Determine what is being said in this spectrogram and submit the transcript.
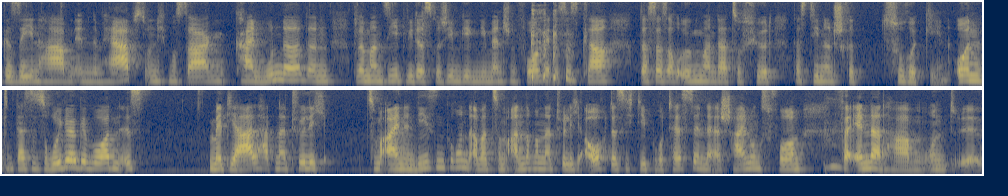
gesehen haben in dem Herbst. Und ich muss sagen, kein Wunder, denn wenn man sieht, wie das Regime gegen die Menschen vorgeht, ist es klar, dass das auch irgendwann dazu führt, dass die einen Schritt zurückgehen. Und dass es ruhiger geworden ist, medial hat natürlich zum einen diesen Grund, aber zum anderen natürlich auch, dass sich die Proteste in der Erscheinungsform verändert haben. Und äh,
